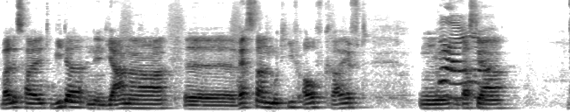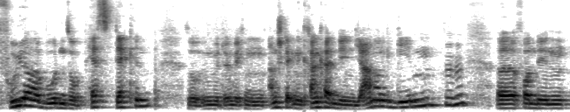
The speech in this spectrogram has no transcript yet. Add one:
weil es halt wieder ein Indianer-Western-Motiv aufgreift, mh, das ja früher wurden so Pestdecken, so mit irgendwelchen ansteckenden Krankheiten den Indianern gegeben äh, von den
